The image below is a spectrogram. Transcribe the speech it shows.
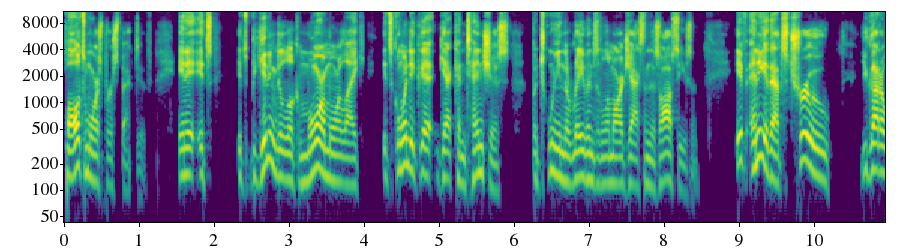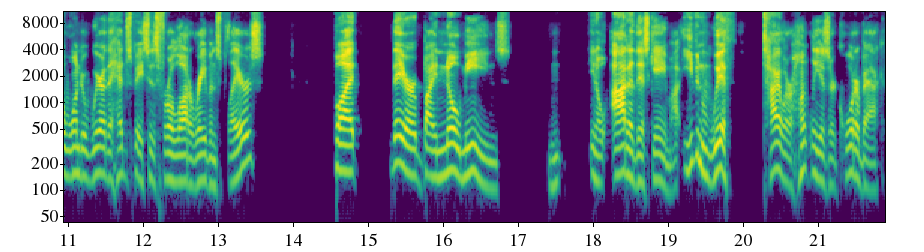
Baltimore's perspective. And it, it's it's beginning to look more and more like it's going to get, get contentious between the Ravens and Lamar Jackson this offseason. If any of that's true, you got to wonder where the headspace is for a lot of Ravens players but they are by no means, you know, out of this game. Uh, even with Tyler Huntley as their quarterback,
